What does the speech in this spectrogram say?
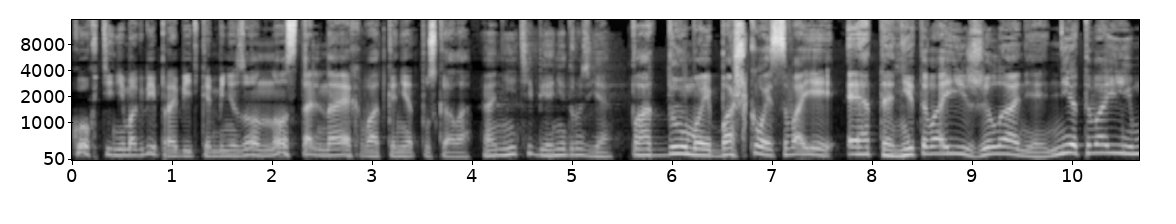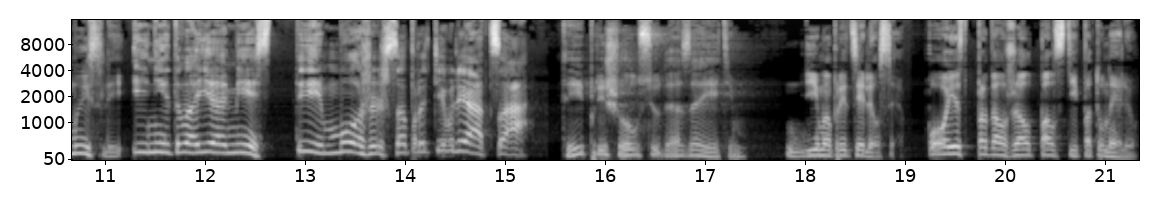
Когти не могли пробить комбинезон, но стальная хватка не отпускала. «Они тебе не друзья. Подумай башкой своей, это не твои желания, не твои мысли и не твоя месть. Ты можешь сопротивляться!» «Ты пришел сюда за этим». Дима прицелился. Поезд продолжал ползти по туннелю.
